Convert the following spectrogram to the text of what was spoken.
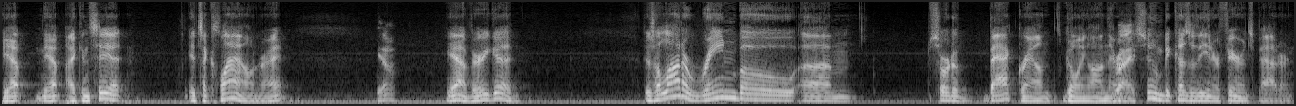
Yep, yep, I can see it. It's a clown, right? Yeah. Yeah, very good. There's a lot of rainbow um, sort of background going on there, I assume, because of the interference pattern.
